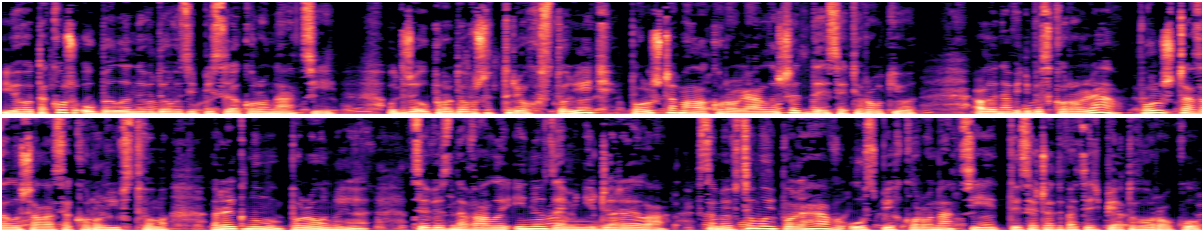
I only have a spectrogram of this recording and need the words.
Його також убили невдовзі після коронації. Отже, упродовж трьох століть Польща мала короля лише 10 років. Але навіть без короля Польща залишалася королівством Регнум Полонія. Це визнавали іноземні джерела. Саме в цьому й полягав успіх коронації 1025 року.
